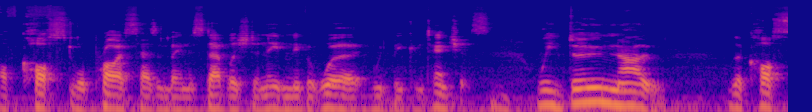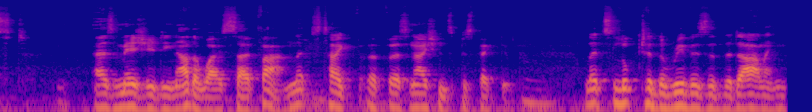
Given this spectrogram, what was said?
of cost or price hasn't been established, and even if it were, it would be contentious. Mm. We do know the cost as measured in other ways so far. And let's take a First Nations perspective. Mm. Let's look to the rivers of the Darling,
